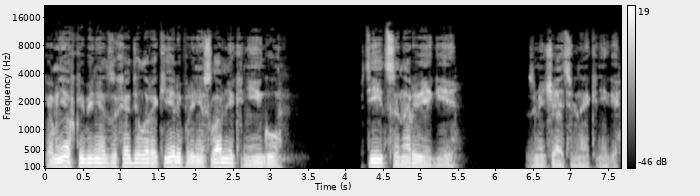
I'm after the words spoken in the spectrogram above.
Ко мне в кабинет заходила Ракель и принесла мне книгу «Птицы Норвегии». Замечательная книга.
